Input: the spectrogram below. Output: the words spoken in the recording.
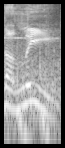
the lead.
